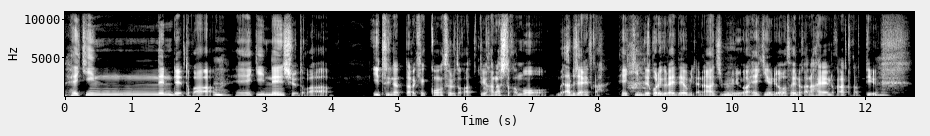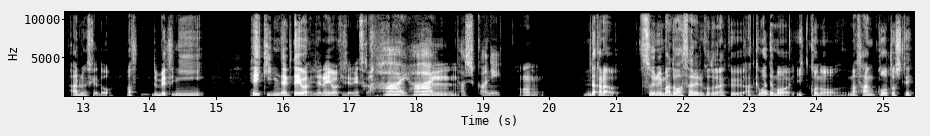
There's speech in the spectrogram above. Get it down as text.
平均年齢とか、うん平均年収とか、いつになったら結婚するとかっていう話とかも、あるじゃないですか。平均でこれぐらいだよみたいな、あ、自分は平均より遅いのかな、早いのかなとかっていう、うんあるんですけど、まあ、で別に平均になりたいわけじゃないわけじゃないですか。はい、はい。うん確かに。うん。だから、そういうのに惑わされることなく、あくまでも一個の、まあ、参考として、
